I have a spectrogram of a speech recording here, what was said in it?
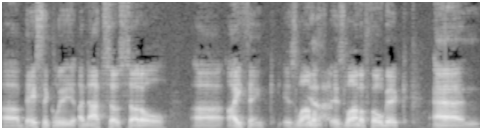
uh, basically a not so subtle, uh, I think, Islam- yeah. Islamophobic, and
